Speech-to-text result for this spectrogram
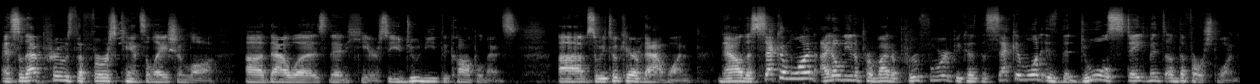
And so that proves the first cancellation law uh, that was then here. So you do need the complements. Um, so we took care of that one. Now the second one, I don't need to provide a proof for it because the second one is the dual statement of the first one.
